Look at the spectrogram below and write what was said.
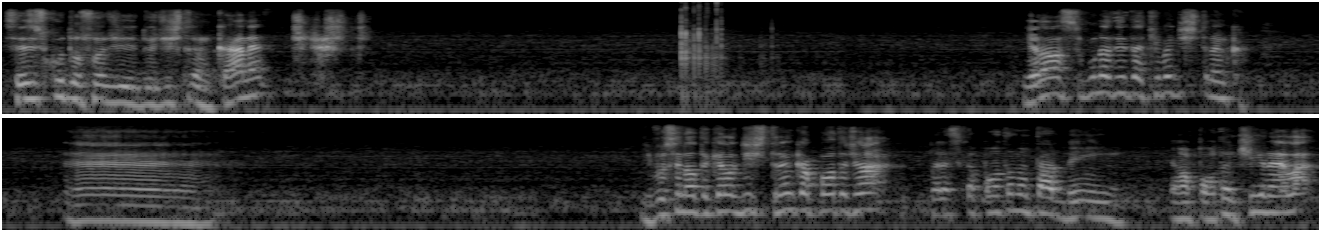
Vocês escutam o som de, do destrancar, né? E ela na segunda tentativa destranca. É... E você nota que ela destranca a porta já. Parece que a porta não tá bem. É uma porta antiga, né? Ela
